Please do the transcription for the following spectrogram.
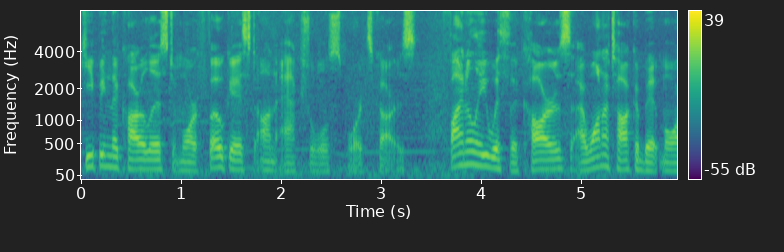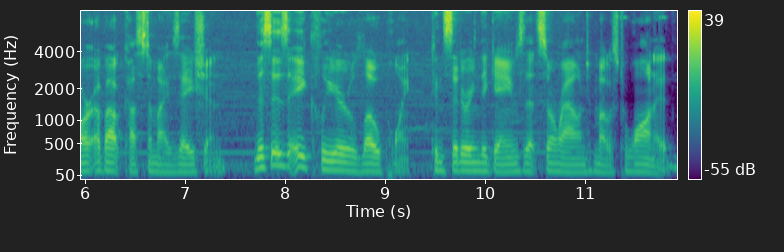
keeping the car list more focused on actual sports cars. Finally, with the cars, I want to talk a bit more about customization. This is a clear low point, considering the games that surround Most Wanted.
